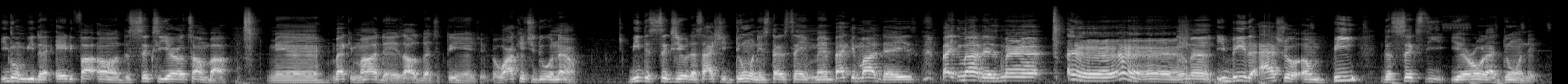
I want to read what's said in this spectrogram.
You gonna be the 85, uh, the 60 year old talking about, man, back in my days, I was better 300, but why can't you do it now? Be the six year old that's actually doing it instead of saying, man, back in my days, back in my days, man, man. You be the actual, um, be the 60 year old that's doing it.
